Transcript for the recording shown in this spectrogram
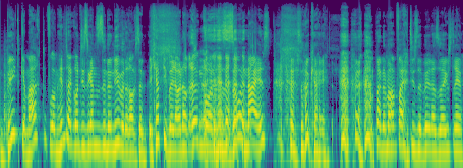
ein Bild gemacht, wo im Hintergrund diese ganzen Synonyme drauf sind. Ich habe die Bilder auch noch irgendwo. Das ist so nice. so geil. Meine Mama feiert diese Bilder so extrem,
